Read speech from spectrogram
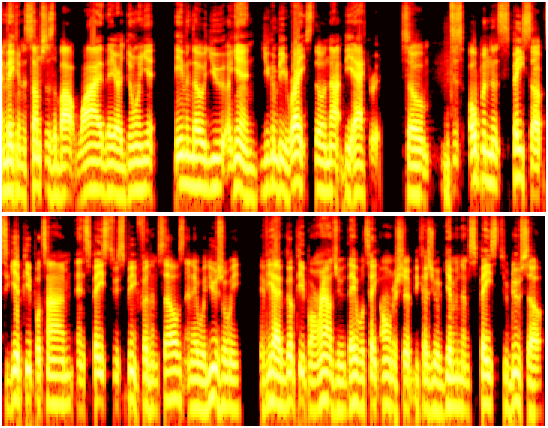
and making assumptions about why they are doing it. Even though you, again, you can be right, still not be accurate. So just open the space up to give people time and space to speak for themselves. And they will usually if you have good people around you, they will take ownership because you have given them space to do so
